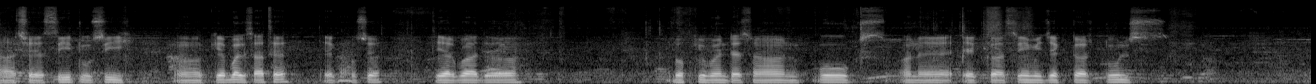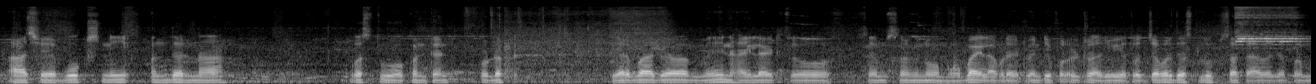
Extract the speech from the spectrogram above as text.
આ છે સી ટુ સી કેબલ સાથે એક આવશે. ત્યારબાદ ડોક્યુમેન્ટેશન બુક્સ અને એક સિમ ઇજેક્ટર ટૂલ્સ આ છે બોક્સની અંદરના વસ્તુઓ કન્ટેન્ટ પ્રોડક્ટ ત્યારબાદ મેઇન હાઇલાઇટ જો સેમસંગનો મોબાઈલ આપણે ટ્વેન્ટી ફોર અલ્ટ્રા જોઈએ તો જબરદસ્ત લુક સાથે આવે છે. પણ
